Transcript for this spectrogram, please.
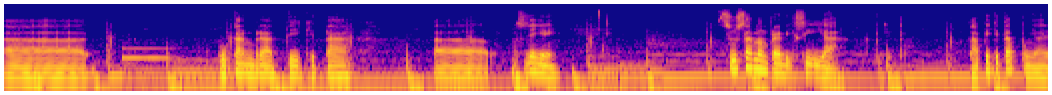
uh, bukan berarti kita uh, maksudnya gini susah memprediksi ya tapi kita punya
